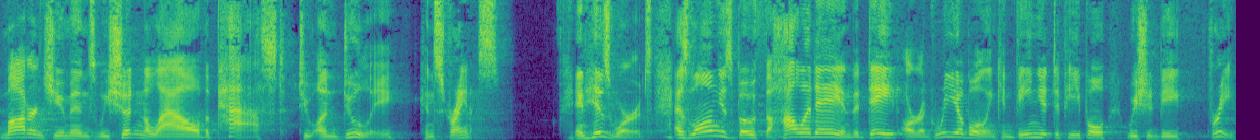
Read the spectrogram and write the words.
modern humans, we shouldn't allow the past to unduly constrain us. In his words, as long as both the holiday and the date are agreeable and convenient to people, we should be free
